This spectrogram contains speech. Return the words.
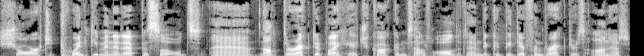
short 20 minute episodes. Uh, not directed by Hitchcock himself all the time. There could be different directors on it.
